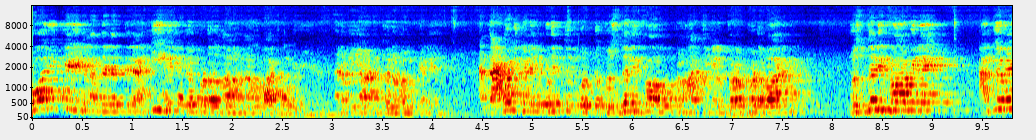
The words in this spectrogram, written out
கோரிக்கைகள் அந்த இடத்தில் அங்கீகரிக்கப்படுவதாக நாம் பார்க்க முடியும். அருமையான பெருமக்களே அந்த அமல்களை முடித்துக் கொண்டு முஸ்தலிஃபாவுக்கு ஆட்சிகள் புறப்படுவார்கள். முஸ்தலிஃபாவிலே அங்குவே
